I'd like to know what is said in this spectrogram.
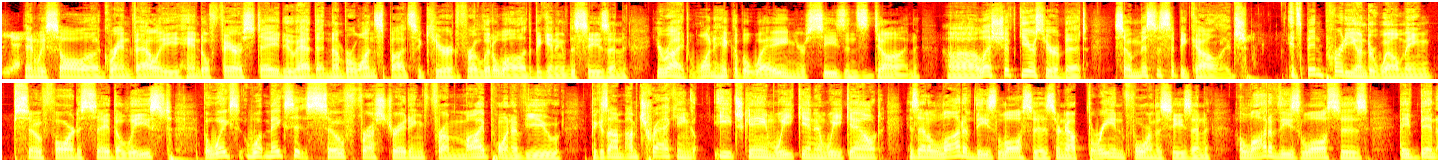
Yeah. Then we saw uh, Grand Valley handle Ferris State, who had that number one spot secured for a little while at the beginning of the season. You're right, one hiccup away and your season's done. Uh, let's shift gears here a bit. So, Mississippi College. It's been pretty underwhelming so far, to say the least. But what makes it so frustrating from my point of view, because I'm, I'm tracking each game week in and week out, is that a lot of these losses are now three and four in the season. A lot of these losses, they've been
